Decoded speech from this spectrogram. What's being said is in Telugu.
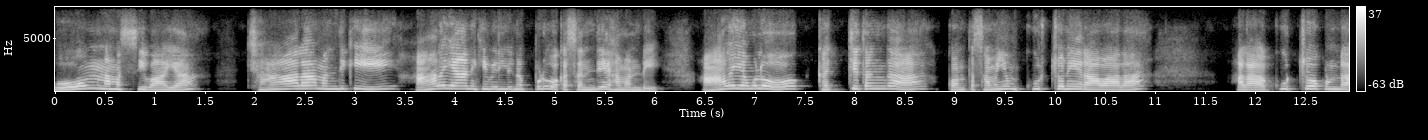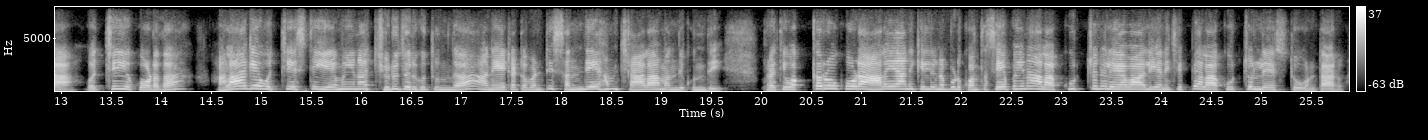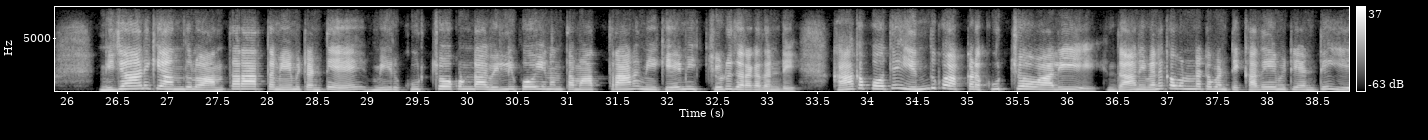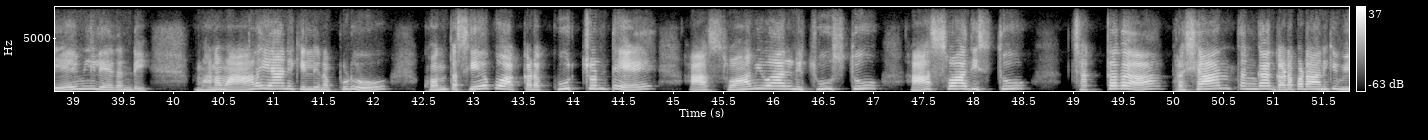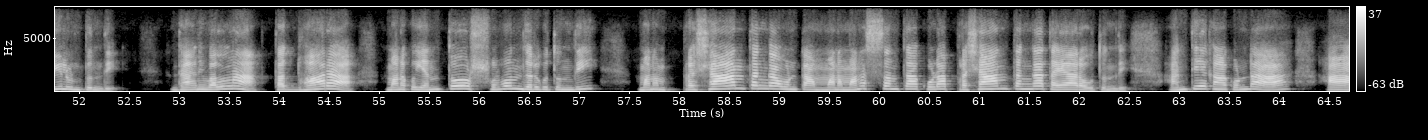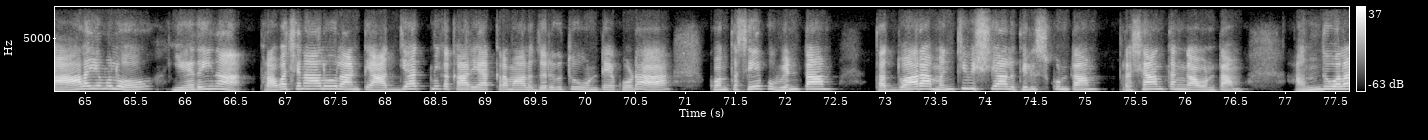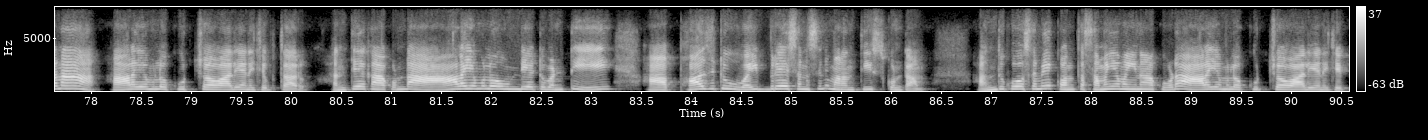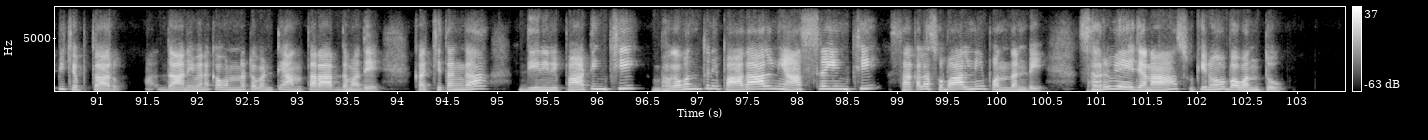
ఓం నమ శివాయ. చాలా మందికి ఆలయానికి వెళ్ళినప్పుడు ఒక సందేహమండి. ఆలయంలో ఖచ్చితంగా కొంత సమయం కూర్చొనే రావాలా? అలా కూర్చోకుండా వచ్చేయకూడదా? అలాగే వచ్చేస్తే ఏమైనా చెడు జరుగుతుందా? అనేటటువంటి సందేహం చాలా మందికి ఉంది ప్రతి ఒక్కరూ కూడా ఆలయానికి వెళ్ళినప్పుడు కొంతసేపైనా అలా కూర్చొని లేవాలి అని చెప్పి అలా కూర్చొని లేస్తూ ఉంటారు. నిజానికి అందులో అంతరార్థం ఏమిటంటే, మీరు కూర్చోకుండా వెళ్ళిపోయినంత మాత్రాన మీకేమీ చెడు జరగదండి. కాకపోతే ఎందుకు అక్కడ కూర్చోవాలి? దాని వెనక ఉన్నటువంటి కథ ఏమిటి అంటే ఏమీ లేదండి. మనం ఆలయానికి వెళ్ళినప్పుడు కొంతసేపు అక్కడ కూర్చుంటే, ఆ స్వామివారిని చూస్తూ, ఆస్వాదిస్తూ చక్కగా ప్రశాంతంగా గడపడానికి వీలుంటుంది. దానివలన తద్వారా మనకు ఎంతో శుభం జరుగుతుంది. మనం ప్రశాంతంగా ఉంటాం. మన మనస్సంతా కూడా ప్రశాంతంగా తయారవుతుంది. అంతేకాకుండా ఆ ఆలయములో ఏదైనా ప్రవచనాలు లాంటి ఆధ్యాత్మిక కార్యక్రమాలు జరుగుతూ ఉంటే కూడా కొంతసేపు వింటాం. తద్వారా మంచి విషయాలు తెలుసుకుంటాం. ప్రశాంతంగా ఉంటాం. అందువలన ఆలయంలో కూర్చోవాలి అని చెబుతారు. అంతేకాకుండా ఆ ఆలయంలో ఉండేటువంటి ఆ పాజిటివ్ వైబ్రేషన్స్‌ని మనం తీసుకుంటాం. అందుకోసమే కొంత సమయమైనా కూడా ఆలయంలో కూర్చోవాలి అని చెప్పి చెప్తారు. దాని వెనక ఉన్నటువంటి అంతరార్థం అదే. ఖచ్చితంగా దీనిని పాటించి భగవంతుని పాదాల్ని ఆశ్రయించి సకల శుభాల్ని పొందండి. సర్వే జనా సుఖినో భవంతు.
